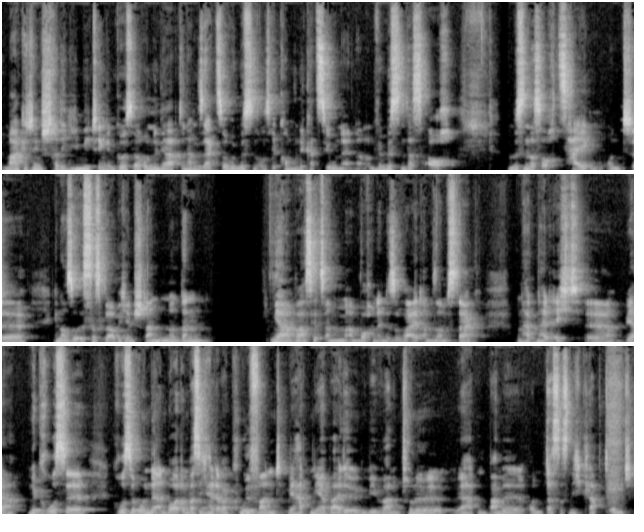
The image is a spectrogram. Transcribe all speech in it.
Marketing-Strategie-Meeting in größerer Runde gehabt und haben gesagt, so, wir müssen unsere Kommunikation ändern und wir müssen das auch, wir müssen das auch zeigen. Und äh, genau, so ist das, glaube ich, entstanden. Und dann, ja, war es jetzt am, am Wochenende soweit, am Samstag. Und hatten halt echt, äh, ja, eine große, große Runde an Bord. Und was ich halt aber cool fand, wir hatten ja beide irgendwie, wir waren im Tunnel, wir hatten Bammel und dass es nicht klappt und,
